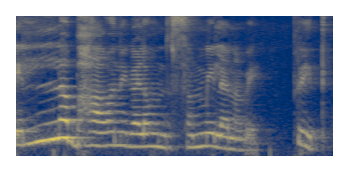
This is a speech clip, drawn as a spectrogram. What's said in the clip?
ಎಲ್ಲ ಭಾವನೆಗಳ ಒಂದು ಸಮ್ಮಿಲನವೇ ಪ್ರೀತಿ.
